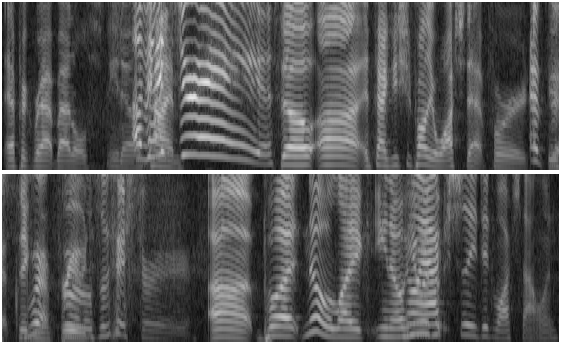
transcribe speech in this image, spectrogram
Epic rap battles, you know. Of time. history. So, uh, in fact, you should probably watch that for your Sigmund Freud. Rules of history. Uh, but no, like you know, no, he I was, actually did watch that one.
